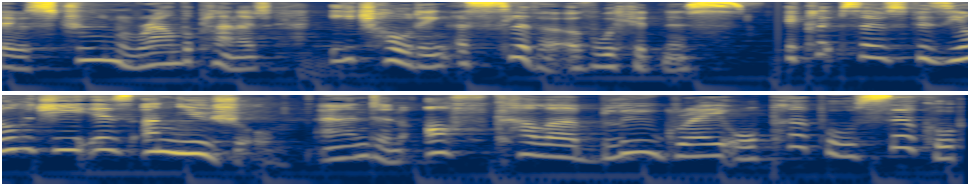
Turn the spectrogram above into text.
They were strewn around the planet, each holding a sliver of wickedness. Eclipso's physiology is unusual, and an off color blue gray or purple circle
